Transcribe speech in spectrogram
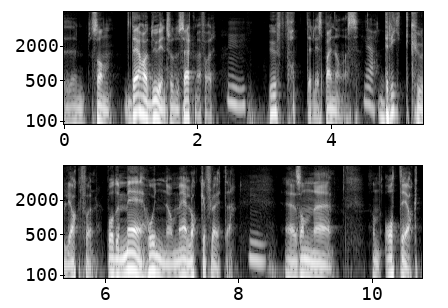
eh, sånn, det har du introdusert meg for. Ufattelig spennende. Ja. Dritkul jaktform. Både med hund og med lokkefløyte. Mm. sånn, eh, sånn åtejakt,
